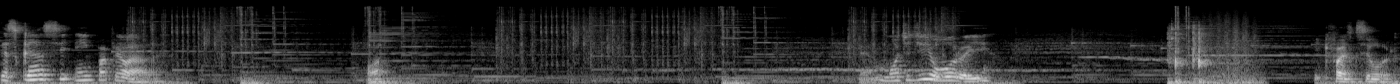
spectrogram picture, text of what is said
Descanse em papelada. Ó. Tem um monte de ouro aí. O que, que faz com esse ouro?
